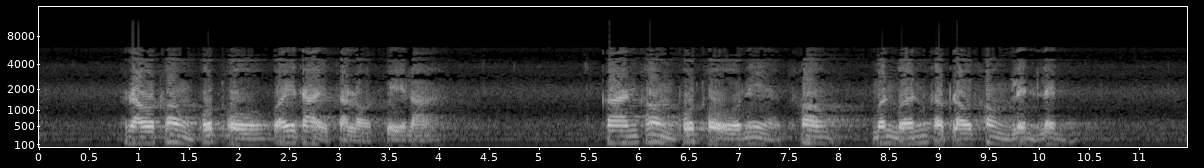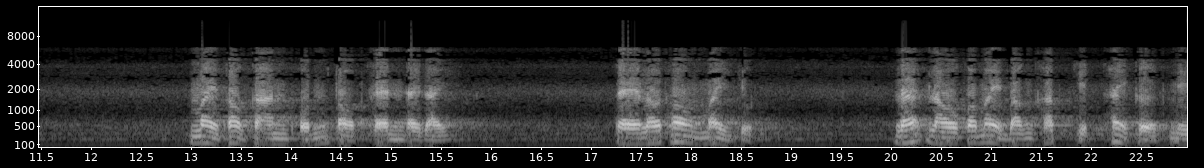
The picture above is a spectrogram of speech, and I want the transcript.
ำเราท่องพุทโธไว้ได้ตลอดเวลา การท่องพุทโธเนี่ยท่องเหมือนเหมือนกับเราท่องเล่นเล่นไม่ต้องการผลตอบแทนใด ๆ แต่เราท่องไม่หยุด และเราก็ไม่บังคับจิตให้เกิดมี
